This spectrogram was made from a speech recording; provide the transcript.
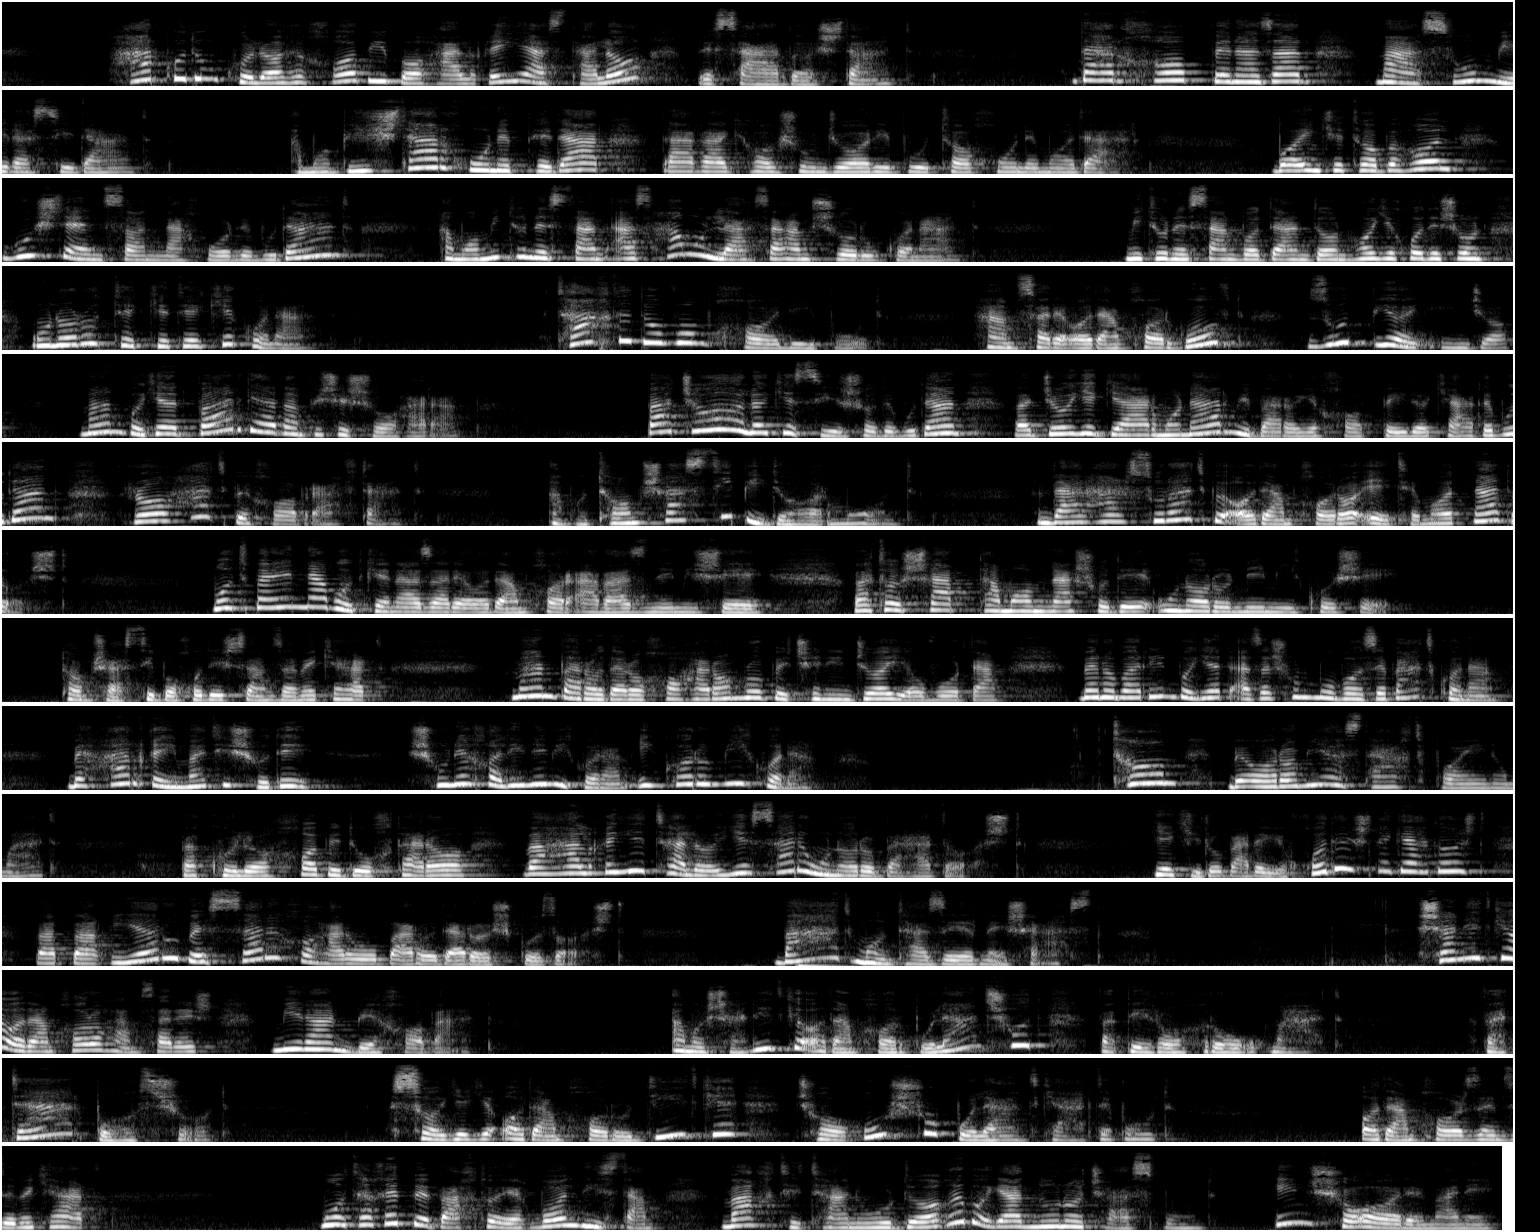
هر کدوم کلاه خوابی با حلقه ای از طلا به سر داشتند. در خواب به نظر معصوم می رسیدند اما بیشتر خون پدر در رگهاشون جاری بود تا خون مادر. با اینکه تا به حال گوشت انسان نخورده بودند اما می‌تونستند از همون لحظه هم شروع کنند. می‌تونستند با دندانهای خودشون اونا رو تکه تکه کنند. تخت دوم خالی بود. همسر آدمخوار گفت زود بیاید اینجا. من باید برگردم پیش شوهرم. بچه ها حالا که سیر شده بودند و جای گرم و نرمی برای خواب پیدا کرده بودند راحت به خواب رفتند. اما تام شستی بیدار موند. در هر صورت به آدمخوارا اعتماد نداشت. مطمئن نبود که نظر آدمخوار عوض نمیشه و تا شب تمام نشده اونا رو نمی‌کشه. تام شستی با خودش زمزمه کرد. من برادر و خواهرام رو به چنین جایی آوردم. بنابراین باید ازشون مواظبت کنم. به هر قیمتی شده. شونه خالی نمی کنم این کارو می کنم تام به آرامی از تخت پایین اومد و کلاه خواب دخترا و حلقه طلایی سر اونا رو برداشت. یکی رو برای خودش نگه داشت و بقیه رو به سر خواهر و برادراش گذاشت. بعد منتظر نشست. شنید که آدمخوار و همسرش میرن بخوابن. اما شنید که آدمخوار بلند شد و به راه رو اومد و در باز شد. سایه آدمخوار رو دید که چاقوش رو بلند کرده بود. آدمخوار زمزمه کرد. معتقد به بخت و اقبال نیستم. وقتی تنور داغه باید نون و چسبوند این شعار منه.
